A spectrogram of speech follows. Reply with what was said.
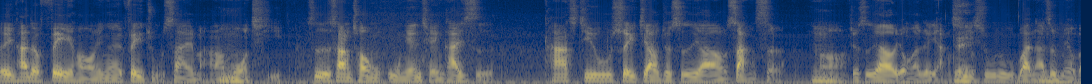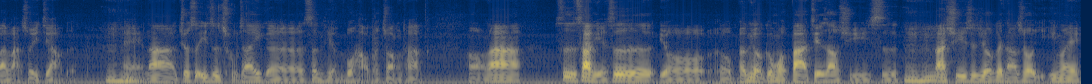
所以他的肺哈、因为肺阻塞嘛，然后末期，嗯事实上从五年前开始，他几乎睡觉就是要上舌，哦，就是要用那个氧气输入，不然他是没有办法睡觉的。嗯哎、那就是一直处在一个身体很不好的状况。哦，那事实上也是有有朋友跟我爸介绍徐医师，嗯，那徐医师就跟他说，因为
